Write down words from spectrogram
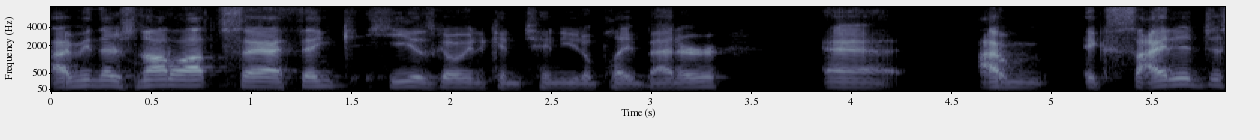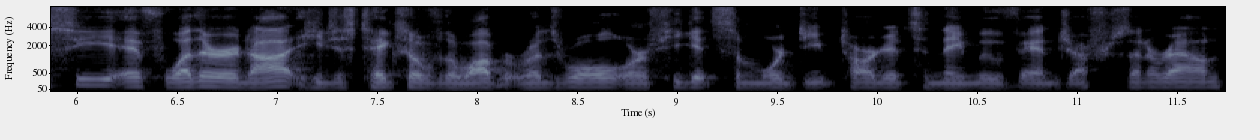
I mean, there's not a lot to say. I think he is going to continue to play better. Uh, I'm excited to see if whether or not he just takes over the Robert Woods role or if he gets some more deep targets and they move Van Jefferson around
